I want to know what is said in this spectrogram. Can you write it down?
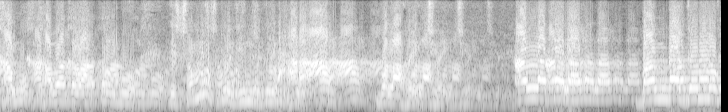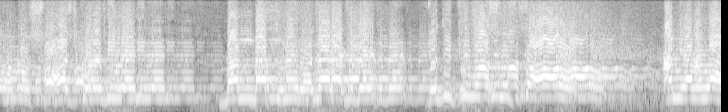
খাব খাওয়া দাওয়া করব এই সমস্ত জিনিসগুলো হারাম বলা হয়েছে। আল্লাহ তাআলা বান্দার জন্য কত সহজ করে দিলেন। বান্দা, তুমি রোজা রাখবে। যদি তুমি অসুস্থ হও, আমি আল্লাহ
